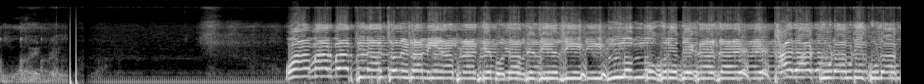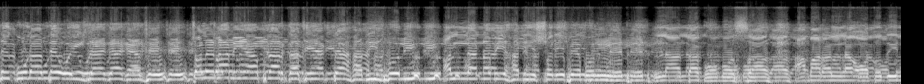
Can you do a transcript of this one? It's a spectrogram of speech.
আল্লাহ। চলেন, আমি আপনাকে বোঝাতে চেয়েছি। লক্ষ্য করে দেখা যায় কুড়াতে কুড়াতে কুড়াতে ওই জায়গা গেছে। চলেন, আমি আপনার কাছে একটা হাদিস বলি। আল্লাহ নবী হাদিস শরীফে বললেন, লা তাকুমুসা আমার আল্লাহ অতদিন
